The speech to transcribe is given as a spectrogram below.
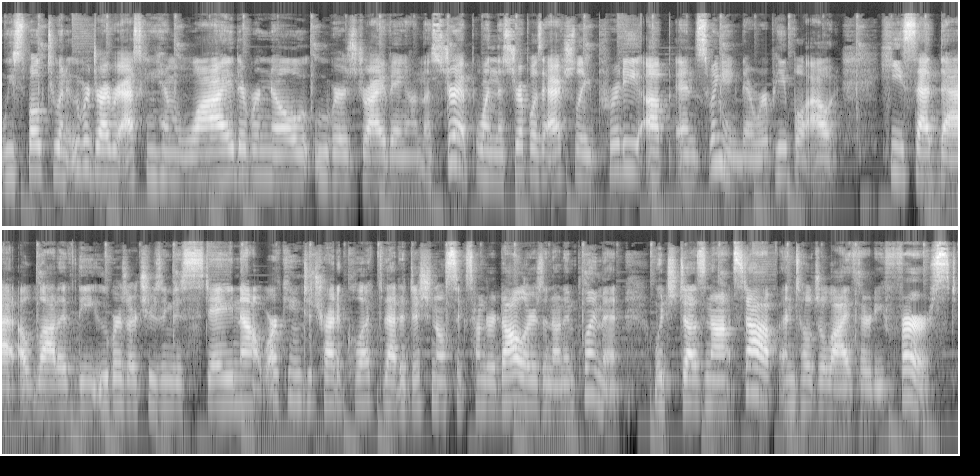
we spoke to an Uber driver asking him why there were no Ubers driving on the strip when the strip was actually pretty up and swinging. There were people out. He said that a lot of the Ubers are choosing to stay not working to try to collect that additional $600 in unemployment, which does not stop until July 31st.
